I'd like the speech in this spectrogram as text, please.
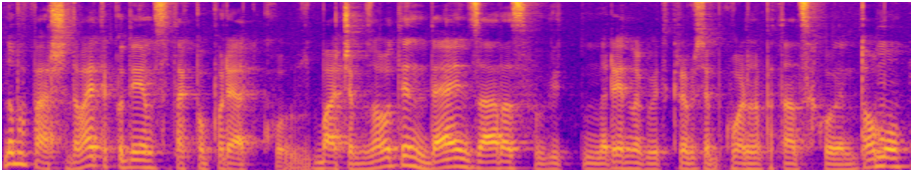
Ну, по-перше, давайте подивимося так по порядку. Бачимо, за один день зараз ринок відкрився буквально 15 хвилин тому.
